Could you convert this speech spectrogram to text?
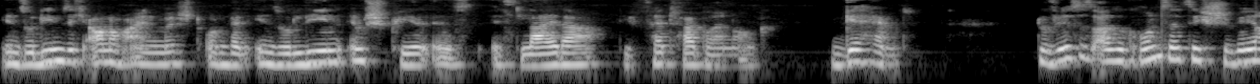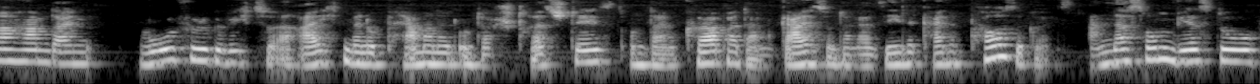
Insulin sich auch noch einmischt und wenn Insulin im Spiel ist, ist leider die Fettverbrennung gehemmt. Du wirst es also grundsätzlich schwerer haben, dein Wohlfühlgewicht zu erreichen, wenn du permanent unter Stress stehst und deinem Körper, deinem Geist und deiner Seele keine Pause gönnst. Andersrum wirst du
